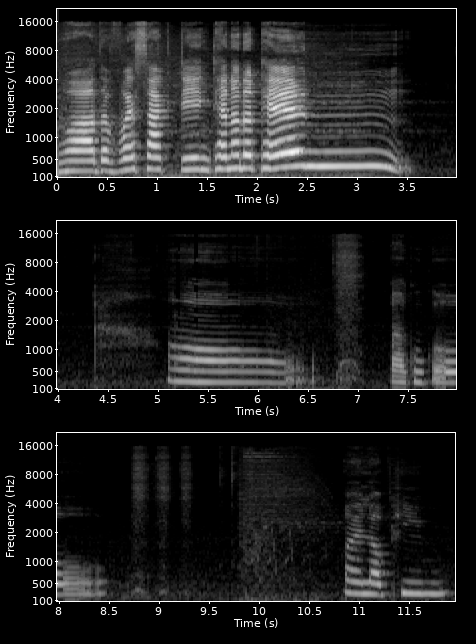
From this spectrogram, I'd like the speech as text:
Wow, the voice acting 10 out of 10. Oh, Bakugo. I love him.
